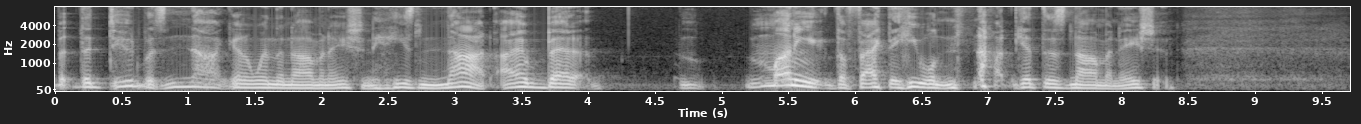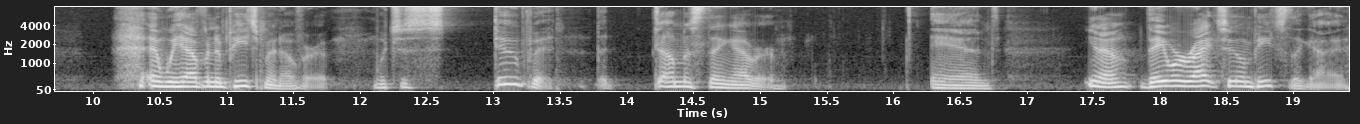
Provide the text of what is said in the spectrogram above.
but the dude was not going to win the nomination. He's not. I bet money the fact that he will not get this nomination. And we have an impeachment over it, which is stupid, the dumbest thing ever. And you know, they were right to impeach the guy.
